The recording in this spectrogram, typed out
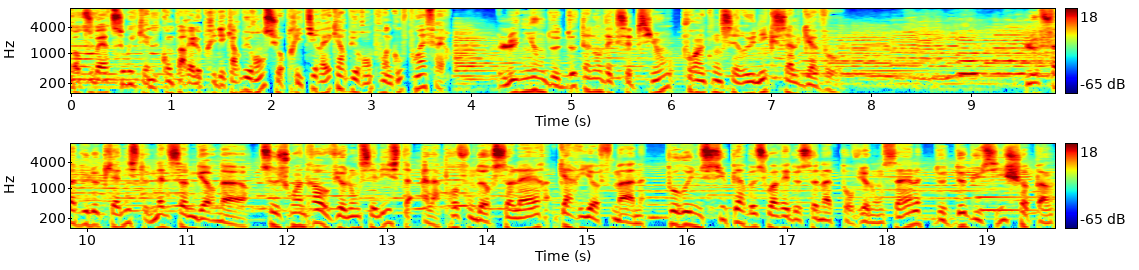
Portes ouvertes ce week-end. Comparez le prix des carburants sur prix-carburant.gouv.fr. L'union de deux talents d'exception pour un concert unique Salgavo. Le fabuleux pianiste Nelson Gurner se joindra au violoncelliste à la profondeur solaire Gary Hoffman pour une superbe soirée de sonates pour violoncelle de Debussy, Chopin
